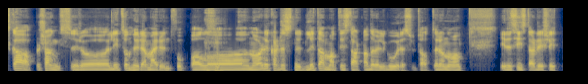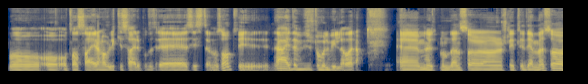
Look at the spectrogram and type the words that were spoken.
skaper sjanser og litt sånn hurra meg rundt-fotball. og Nå har det kanskje snudd litt, da, med at de i starten hadde veldig gode resultater, og nå i det siste har de slitt med å, å, å ta seier. Har vel ikke seier på de tre siste eller noe sånt. Vi, nei, det står vel Villa der, ja. Eh, Men utenom den så sliter litt hjemme. så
